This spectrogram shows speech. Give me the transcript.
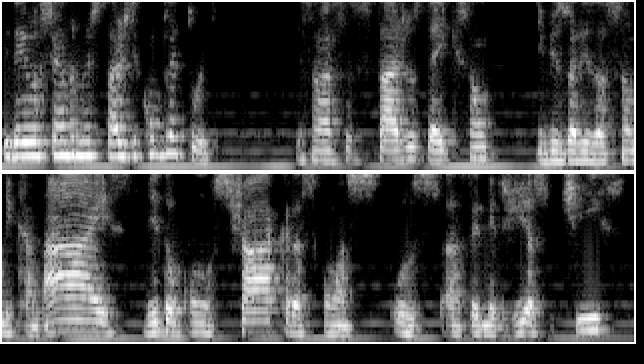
e daí você entra no estágio de completude, que são esses estágios daí que são de visualização de canais, lidam com os chakras, com as, os, as energias sutis,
